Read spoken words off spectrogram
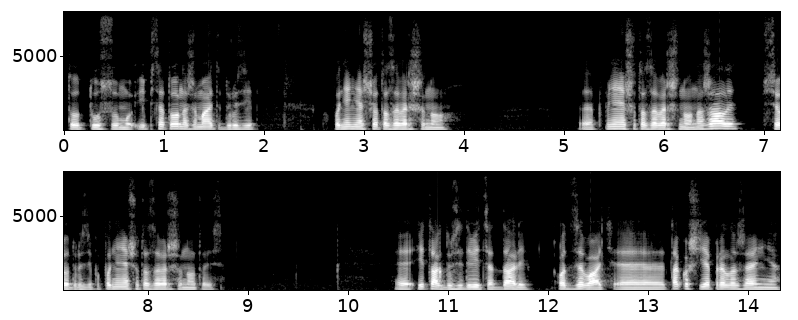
то ту суму. І після того нажимаєте, друзі, поповнення щота завершено. Е, Поповнення щота завершено. Нажали. Все, друзі, поповнення щота завершено. Тобто. І так, друзі, дивіться, далі. Отзивати. Е, Також є приложення.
